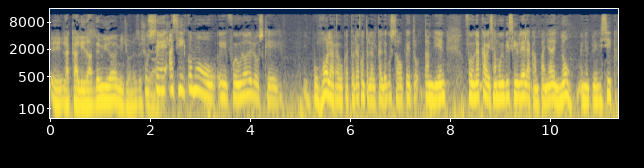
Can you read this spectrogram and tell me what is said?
eh, la calidad de vida de millones de ciudadanos. Usted, así como eh, fue uno de los que empujó la revocatoria contra el alcalde Gustavo Petro, también fue una cabeza muy visible de la campaña del no en el plebiscito.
